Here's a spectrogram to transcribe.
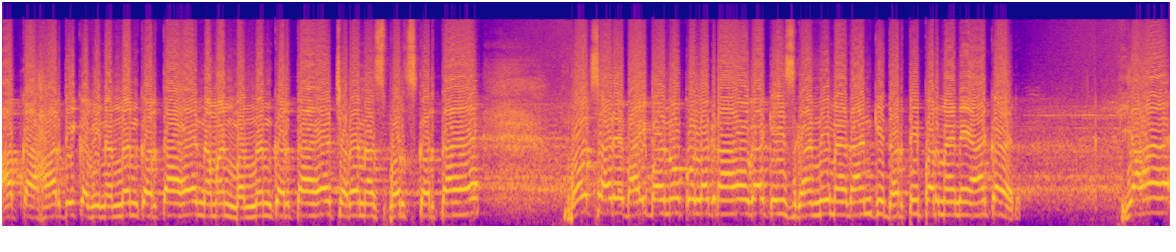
आपका हार्दिक अभिनंदन करता है, नमन बंदन करता है, चरण स्पर्श करता है। बहुत सारे भाई बहनों को लग रहा होगा कि इस गांधी मैदान की धरती पर मैंने आकर यहाँ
